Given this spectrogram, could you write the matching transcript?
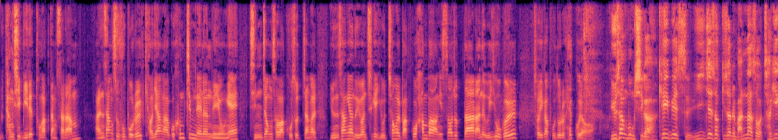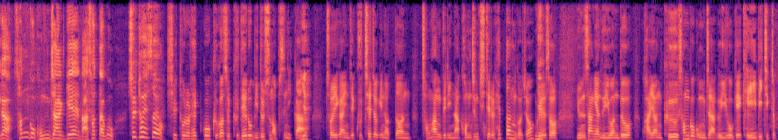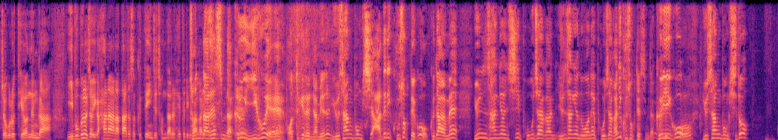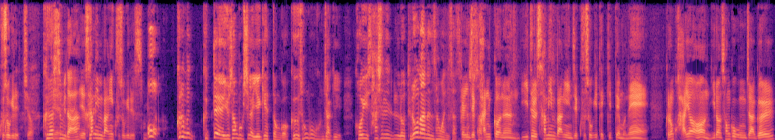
당시 미래통합당 사람 안상수 후보를 겨냥하고 흠집내는 내용의 진정서와 고소장을 윤상현 의원 측의 요청을 받고 한바왕이 써줬다라는 의혹을 저희가 보도를 했고요. 유상봉 씨가 KBS 이재석 기자를 만나서 자기가 선거 공작에 나섰다고 실토했어요. 실토를 했고 그것을 그대로 믿을 수는 없으니까 예. 저희가 이제 구체적인 어떤 정황들이나 검증 취재를 했던 거죠. 예. 그래서 윤상현 의원도 과연 그 선거 공작 의혹에 개입이 직접적으로 되었는가 이 부분을 저희가 하나하나 따져서 그때 이제 전달을 해드린 바가 전달했습니다. 있습니다. 그 예. 이후에 어떻게 됐냐면은 유상봉 씨 아들이 구속되고 그 다음에 윤상현 씨 보좌관 윤상현 의원의 보좌관이 구속됐습니다. 그리고, 그리고 유상봉 씨도 구속이 됐죠. 그렇습니다. 예, 예, 그래- 3인방이 구속이 됐습니다. 어 그러면 그때 유상봉 씨가 얘기했던 거 그 선거 공작이 거의 사실로 드러나는 상황이지 않습니까? 그러니까 이제 수사로. 관건은 이들 3인방이 이제 구속이 됐기 때문에 그럼 과연 이런 선거 공작을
